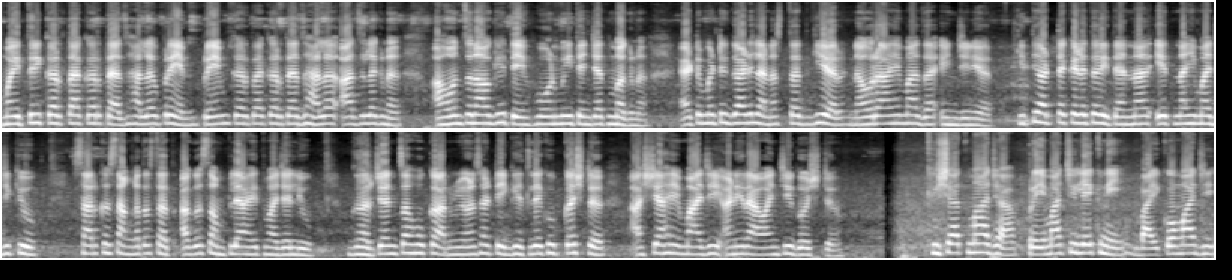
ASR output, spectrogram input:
मैत्री करता करता झालं प्रेम प्रेम करता करता झालं आज लग्न. आहोंचं नाव घेते होण मी त्यांच्यात मग्न. ॲटोमॅटिक गाडीला नसतात गिअर नवरा आहे माझा इंजिनियर किती हट्ट केले तरी त्यांना येत नाही माझी क्यू सारखं सांगत असतात अगं संपले आहेत माझ्या लिव. घरच्यांचा होकार मिळवण्यासाठी घेतले खूप कष्ट. अशी आहे माझी आणि रावांची गोष्ट. खिशात माझ्या प्रेमाची लेखणी बायको माझी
